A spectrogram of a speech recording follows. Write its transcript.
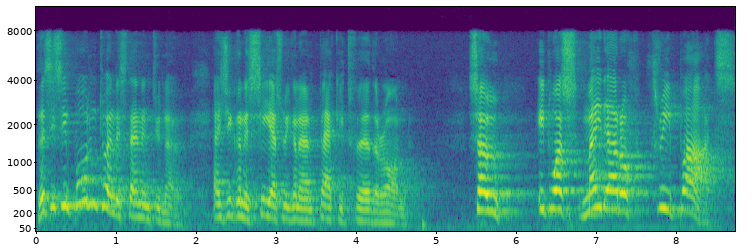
This is important to understand and to know, as you're going to see as we're going to unpack it further on. So, it was made out of three parts,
